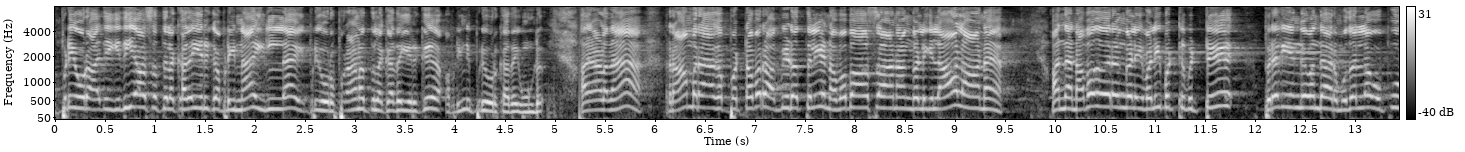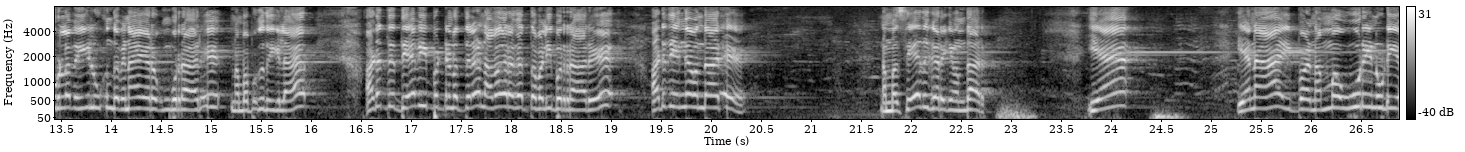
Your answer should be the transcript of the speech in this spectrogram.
அப்படி ஒரு அது இதிகாசத்தில் கதை இருக்குது அப்படின்னா இல்லை இப்படி ஒரு புராணத்தில் கதை இருக்குது அப்படின்னு இப்படி ஒரு கதை உண்டு. அதனால தான் ராமராகப்பட்டவர் அவ்விடத்திலே நவபாசானங்களிலால் ஆன அந்த நவகரங்களை வழிபட்டு விட்டு பிறகு எங்கே வந்தார்? முதல்ல ஒப்பூரில் வெயில் உகுந்த விநாயகரை கும்பிட்றாரு நம்ம பகுதியில். அடுத்து தேவிப்பட்டினத்தில் நவகிரகத்தை வழிபடுறாரு. அடுத்து எங்கே வந்தார்? நம்ம சேதுக்கரைக்கு வந்தார். ஏன்? ஏன்னா இப்போ நம்ம ஊரினுடைய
